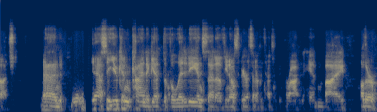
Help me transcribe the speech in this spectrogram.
touched. And yeah, so you can kind of get the validity instead of, you know, spirits that are potentially brought in by other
